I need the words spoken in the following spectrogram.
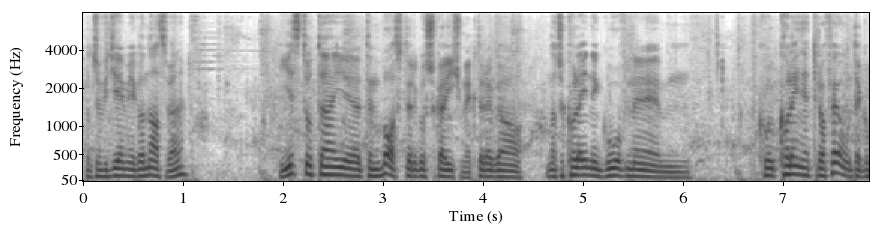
Znaczy widziałem jego nazwę. Jest tutaj e, ten boss, którego szukaliśmy, którego... Znaczy kolejny główny... mm, ko- Kolejne trofeum tego,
